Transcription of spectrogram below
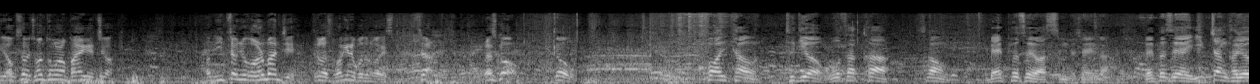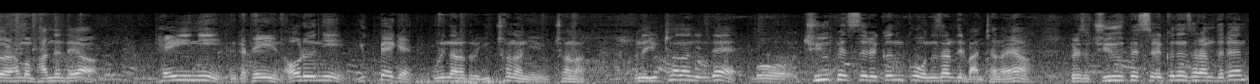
역사 전통을 한번 봐야겠죠? 입장료가 얼마인지 들어가서 확인해 보도록 하겠습니다. 자 let's go go 퍼니타운 드디어 오사카 성 매표소에 왔습니다 저희가. 매표소에 입장 가격을 한번 봤는데요. 대인이 그러니까 대인 어른이 600엔. 우리나라 로 6,000원이에요 6,000원. 근데 6,000원인데 뭐 주유 패스를 끊고 오는 사람들이 많잖아요 그래서 주유 패스를 끊은 사람들은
